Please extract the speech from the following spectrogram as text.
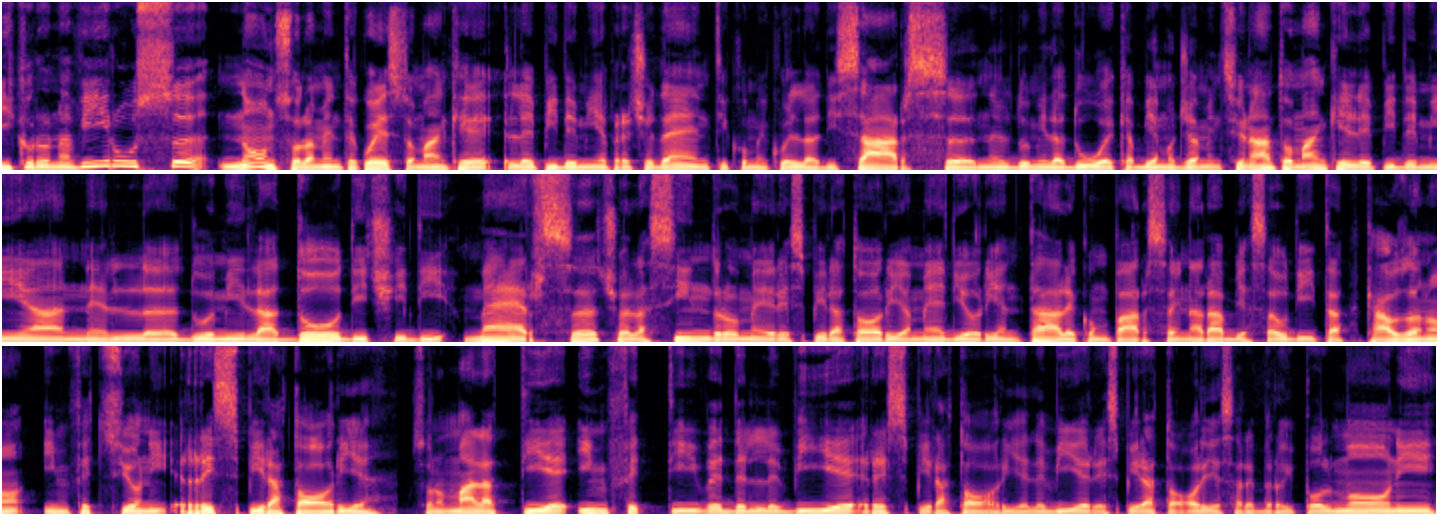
I coronavirus, non solamente questo, ma anche le epidemie precedenti, come quella di SARS nel 2002 che abbiamo già menzionato, ma anche l'epidemia nel 2012 di MERS, cioè la sindrome respiratoria medio orientale comparsa in Arabia Saudita, causano infezioni respiratorie. Sono malattie infettive delle vie respiratorie. Le vie respiratorie sarebbero i polmoni,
